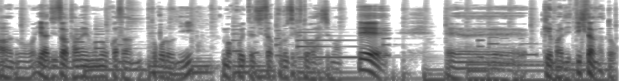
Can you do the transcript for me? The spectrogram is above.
あのいや実は種芋農家さんのところに、まあ、こういった実はプロジェクトが始まって、えー現場に行ってきたんだと。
